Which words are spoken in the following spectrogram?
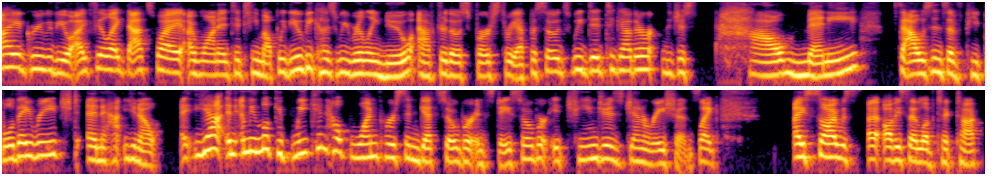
I agree with you. I feel like that's why I wanted to team up with you because we really knew after those first three episodes we did together just how many thousands of people they reached and you know uh, yeah and i mean look if we can help one person get sober and stay sober it changes generations like i saw i was obviously i love tiktok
